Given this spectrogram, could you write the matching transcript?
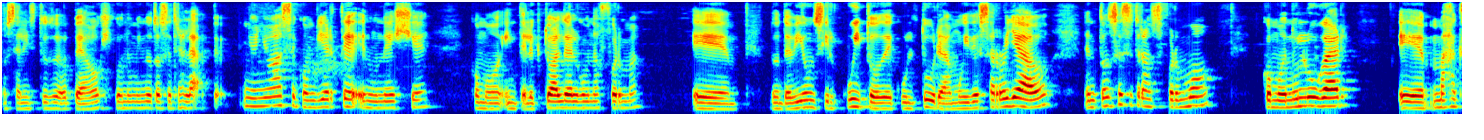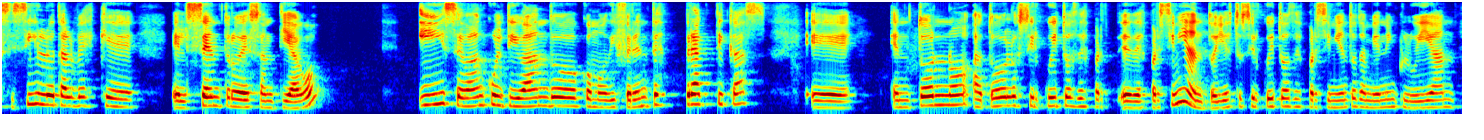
o sea, el Instituto Pedagógico en un minuto se traslada. Ñuñoa se convierte en un eje como intelectual de alguna forma, eh, donde había un circuito de cultura muy desarrollado, entonces se transformó como en un lugar eh, más accesible tal vez que el centro de Santiago, y se van cultivando como diferentes prácticas eh, en torno a todos los circuitos de, esparcimiento, y estos circuitos de esparcimiento también incluían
